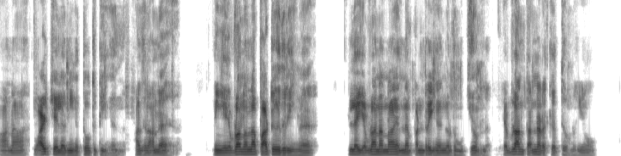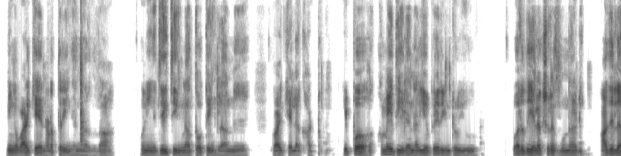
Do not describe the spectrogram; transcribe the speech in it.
ஆனால் வாழ்க்கையில் நீங்கள் தோத்துட்டீங்கன்னு. அதனால் நீங்கள் எவ்வளோ நல்லா பாட்டு எழுதுறீங்க இல்லை எவ்வளோ நல்லா என்ன பண்ணுறீங்கங்கிறது முக்கியம் இல்லை. எவ்வளோ தன்னடக்கத்தோடையும் நீங்கள் வாழ்க்கையை நடத்துகிறீங்கங்கிறது தான் நீங்கள் ஜெயித்தீங்களா தோத்தீங்களான்னு வாழ்க்கையில் காட்டும். இப்போது அமைதியில் நிறைய பேர் இன்டர்வியூ வருது எலெக்ஷனுக்கு முன்னாடி. அதில்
